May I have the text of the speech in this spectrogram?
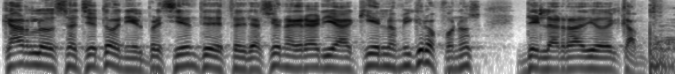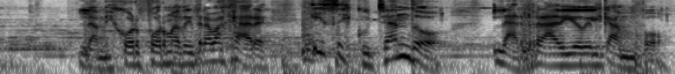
Carlos Sachetoni, el presidente de Federación Agraria, aquí en los micrófonos de la Radio del Campo. La mejor forma de trabajar es escuchando la Radio del Campo.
